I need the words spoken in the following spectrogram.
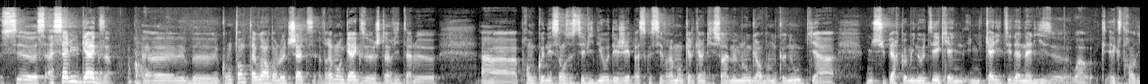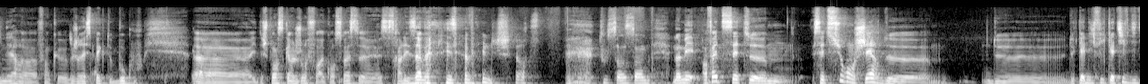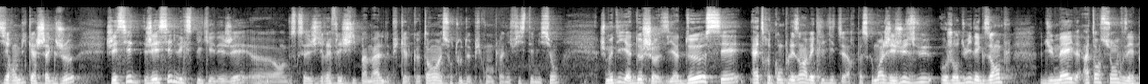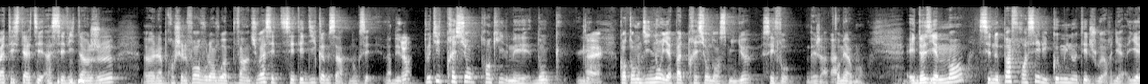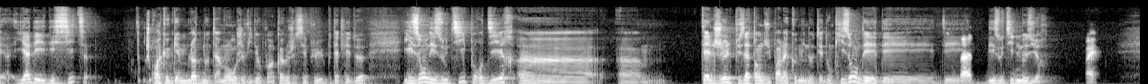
salut Gags, euh, euh, content de t'avoir dans le chat. Vraiment Gags, je t'invite à, le, prendre connaissance de ces vidéos DG parce que c'est vraiment quelqu'un qui est sur la même longueur d'onde que nous, qui a une super communauté et qui a une, qualité d'analyse euh, extraordinaire, enfin que, je respecte beaucoup. je pense qu'un jour il faudra qu'on se fasse, ce sera les, les Avengers tous ensemble. Non mais en fait cette, cette surenchère de de, de qualificatifs dithyrambiques à chaque jeu. J'ai essayé, j'ai essayé de l'expliquer déjà, euh, parce que j'y réfléchis pas mal depuis quelques temps, et surtout depuis qu'on planifie cette émission. Je me dis, il y a deux choses. Il y a deux, c'est être complaisant avec l'éditeur. Parce que moi, j'ai juste vu aujourd'hui l'exemple du mail. Attention, vous n'avez pas testé assez, vite un jeu. Euh, la prochaine fois, on vous l'envoie. Enfin, tu vois, c'était dit comme ça. Donc, c'est une petite pression, tranquille. Mais donc, quand on me dit non, il n'y a pas de pression dans ce milieu, c'est faux, déjà, premièrement. Et deuxièmement, c'est ne pas froisser les communautés de joueurs. Il y a, des, sites, je crois que Gameblog notamment, ou jeuxvideo.com, je ne sais plus, peut-être les deux, ils ont des outils pour dire euh, euh, tel jeu est le plus attendu par la communauté. Donc ils ont des, des, des, bah. outils de mesure. Ouais.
